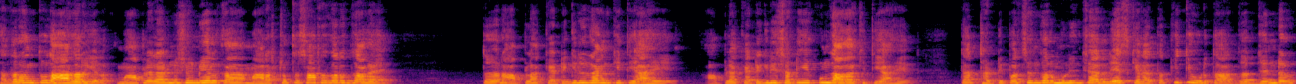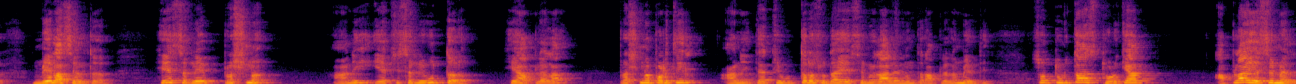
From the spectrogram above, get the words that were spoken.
साधारण तो दहा हजार गेला. मग आपल्याला ॲडमिशन मिळेल का? महाराष्ट्रात तर सात हजारच जागा आहे. तर आपला कॅटेगरी रँक किती आहे? आपल्या कॅटेगरीसाठी एकूण जागा किती आहेत? त्या थर्टी पर्सेंट जर मुलींच्या लेस केल्या तर किती उरतात जर जेंडर मेल असेल तर. हे सगळे प्रश्न आणि याची सगळी उत्तरं हे आपल्याला प्रश्न पडतील आणि त्याची उत्तरंसुद्धा एस एम एल आल्यानंतर आपल्याला मिळतील. सो तुर्तास थोडक्यात आपला एस एम एल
